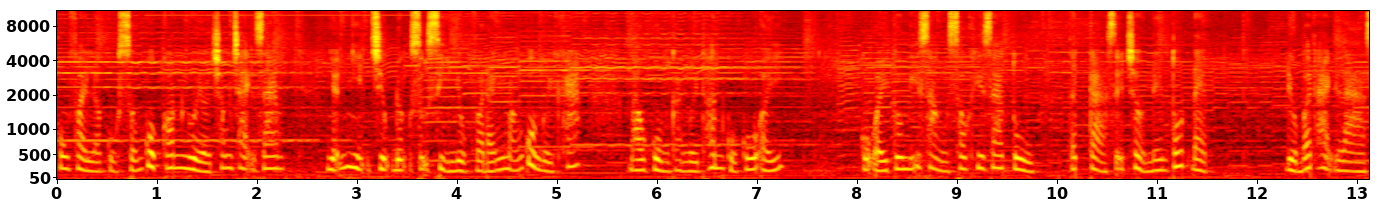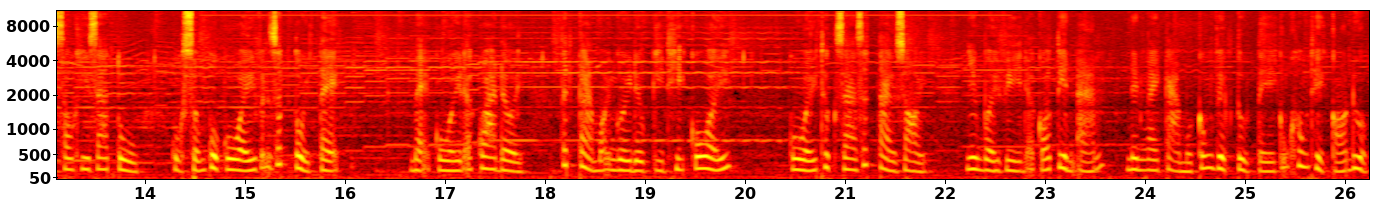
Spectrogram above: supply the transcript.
Không phải là cuộc sống của con người ở trong trại giam, Nhẫn nhịn chịu đựng sự sỉ nhục và đánh mắng của người khác, Bao gồm cả người thân của cô ấy. Cô ấy cứ nghĩ rằng sau khi ra tù, Tất cả sẽ trở nên tốt đẹp. Điều bất hạnh là sau khi ra tù, Cuộc sống của cô ấy vẫn rất tồi tệ. Mẹ cô ấy đã qua đời, Tất cả mọi người đều kỳ thị cô ấy. Cô ấy thực ra rất tài giỏi, Nhưng bởi vì đã có tiền án, Nên ngay cả một công việc tử tế cũng không thể có được.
